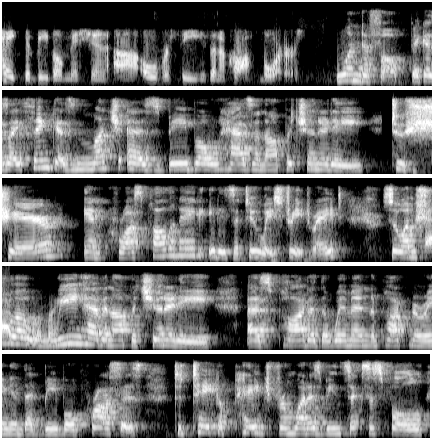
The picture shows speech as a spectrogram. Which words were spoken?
take the Bibo mission uh, overseas and across borders wonderful because I think as much as Bibo has an opportunity to share and cross pollinate, it is a two way street, right? So I'm sure Absolutely. we have an opportunity as part of the women partnering in that Bibo process to take a page from what has been successful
